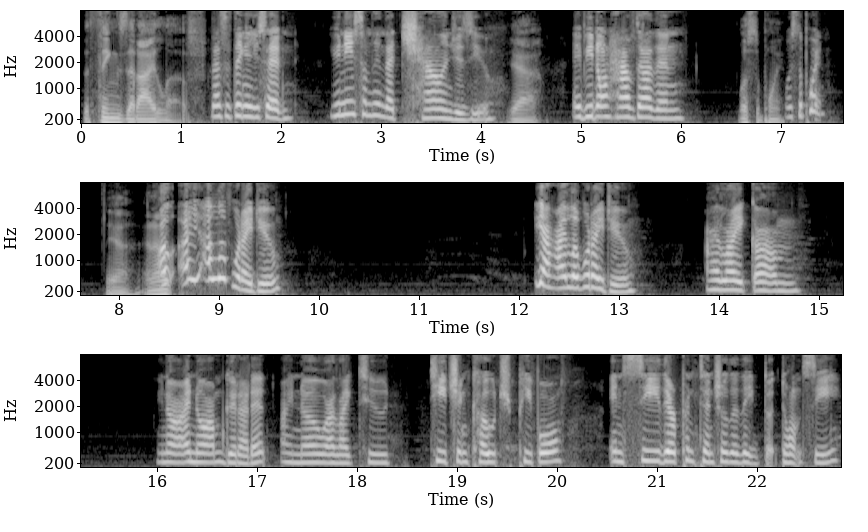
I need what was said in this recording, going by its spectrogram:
the things that i love That's the thing that you said. You need something that challenges you. yeah If you don't have that, then what's the point what's the point? yeah and I, I, I, love what I do. Yeah, I love what I do. I like, um, you know, I know I'm good at it. I know I like to teach and coach people and see their potential that they d- don't see.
